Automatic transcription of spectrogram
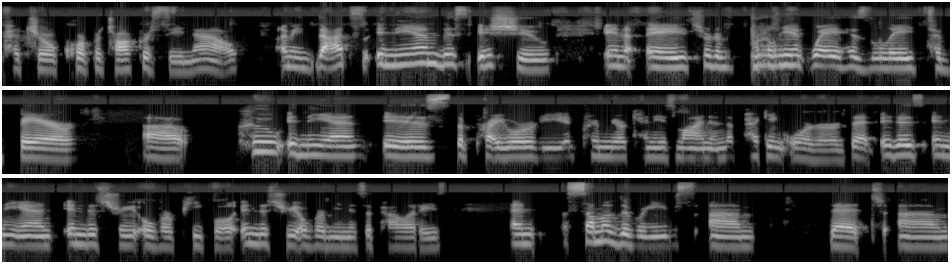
petro corporatocracy now I mean, that's in the end, this issue in a sort of brilliant way has laid to bear uh, who, in the end, is the priority in Premier Kenney's mind in the pecking order, that it is, in the end, industry over people, industry over municipalities. And some of the Reeves um, that um,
